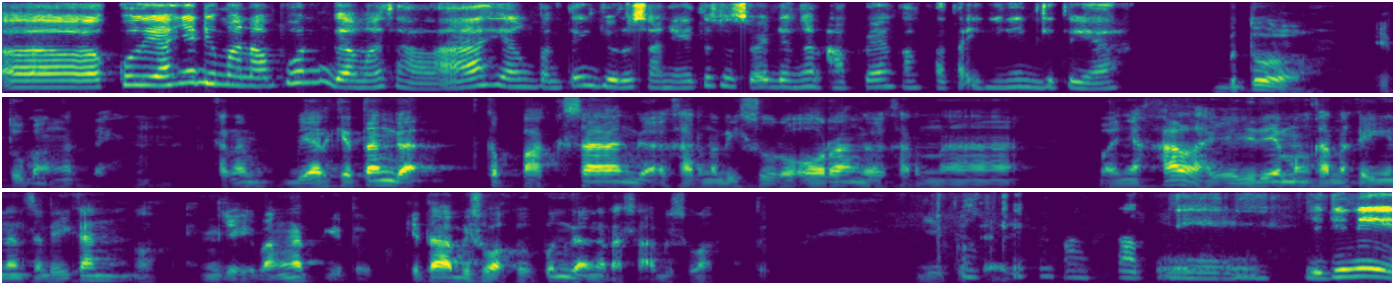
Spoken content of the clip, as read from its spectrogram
uh, kuliahnya di mana pun nggak masalah, yang penting jurusannya itu sesuai dengan apa yang Kang Fata inginin gitu ya. Betul, itu banget deh. Hmm. Karena biar kita nggak kepaksa, nggak karena disuruh orang, nggak karena banyak hal lah ya. Jadi emang karena keinginan sendiri kan, oh enjoy banget gitu. Kita habis waktu pun nggak ngerasa habis waktu. Gitu okay, mantap nih. Jadi nih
